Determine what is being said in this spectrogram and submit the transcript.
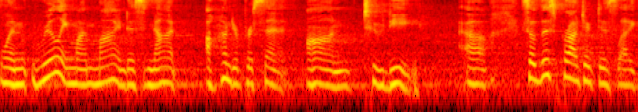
when really my mind is not 100% on 2D. Uh, so this project is like,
